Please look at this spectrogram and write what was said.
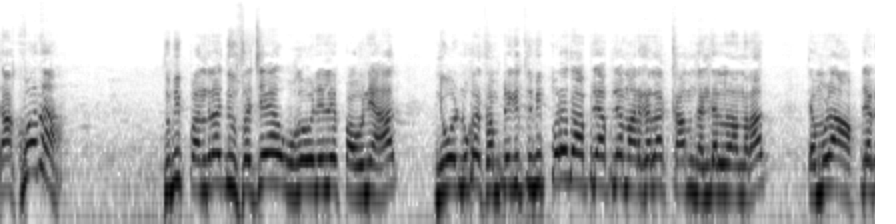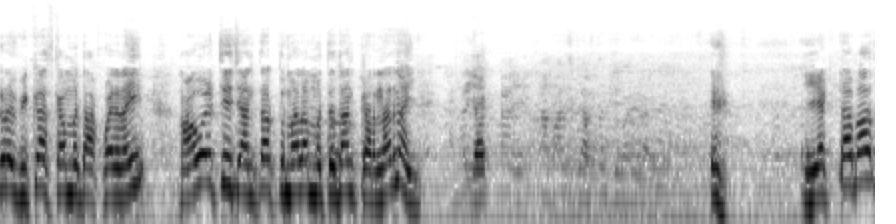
दाखवा ना. तुम्ही पंधरा दिवसाचे उगवलेले पाहुणे आहात. निवडणुका संपल्या की तुम्ही परत आपल्या आपल्या मार्गाला काम धंद्याला जाणार आहात. त्यामुळं आपल्याकडे विकास कामं दाखवायला नाही. मावळची जनता तुम्हाला मतदान करणार नाही. या- एकटाबाज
